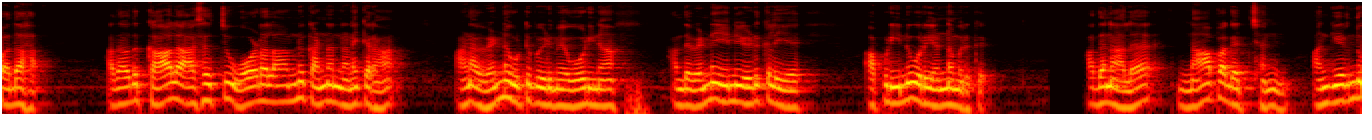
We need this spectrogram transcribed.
பதா அதாவது காலை அசைச்சு ஓடலாம்னு கண்ணன் நினைக்கிறான். ஆனால் வெண்ணெய் விட்டு போயிடுமே ஓடினா. அந்த வெண்ணெய் இன்னும் எடுக்கலையே அப்படின்னு ஒரு எண்ணம் இருக்குது அதனால் நாபகச்சன் அங்கேருந்து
